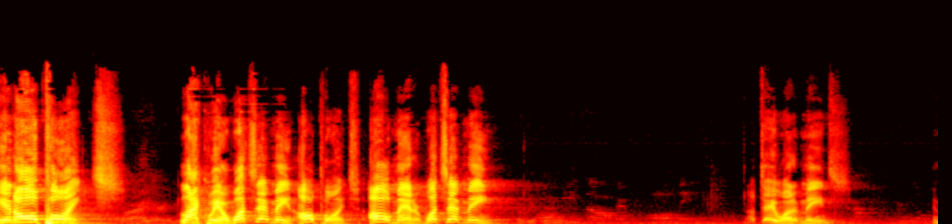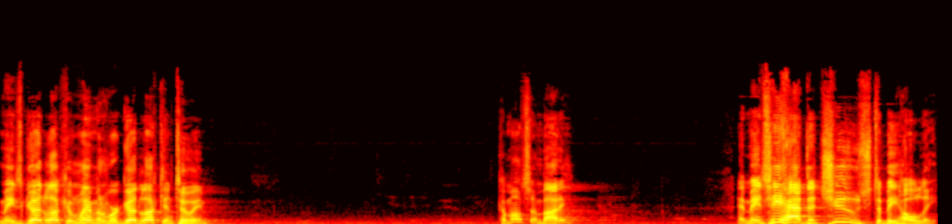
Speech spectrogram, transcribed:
in all points like we are. What's that mean? All points, all manner. What's that mean? I'll tell you what it means. It means good looking women were good looking to him. Come on, somebody. It means he had to choose to be holy.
